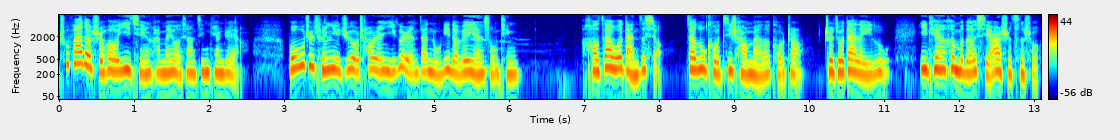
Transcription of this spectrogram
出发的时候，疫情还没有像今天这样，博物志群里只有超人一个人在努力的危言耸听。好在我胆子小，在禄口机场买了口罩，这就戴了一路，一天恨不得洗二十次手。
